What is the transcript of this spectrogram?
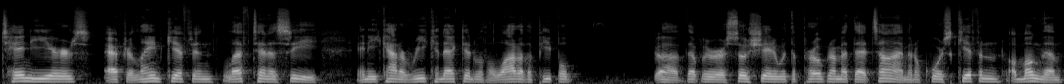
10 years after Lane Kiffin left Tennessee, and he kind of reconnected with a lot of the people uh, that were associated with the program at that time, and of course Kiffin among them.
